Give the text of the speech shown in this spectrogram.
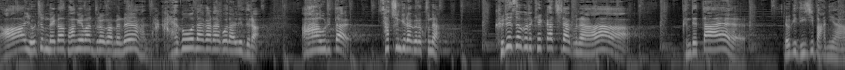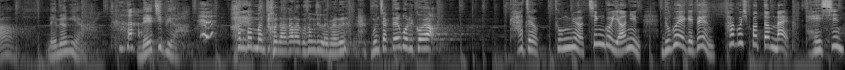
아, 요즘 내가 방에만 들어가면은 나가라고 나가라고 난리더라. 아, 우리 딸, 사춘기라 그렇구나. 그래서 그렇게 까칠하구나. 근데 딸, 여기 네 집 아니야. 내 명이야. 내 집이야. 한 번만 더 나가라고 성질 내면은 문짝 떼버릴 거야. 가족, 동료, 친구, 연인, 누구에게든 하고 싶었던 말 대신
